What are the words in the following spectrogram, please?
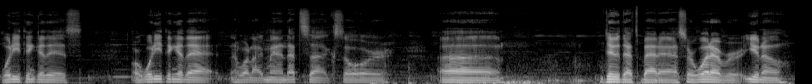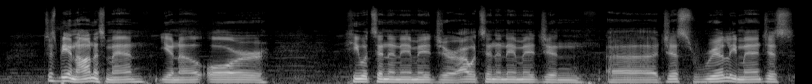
What do you think of this? Or what do you think of that? And we're like, man, that sucks. Or, uh, dude, that's badass. Or whatever. You know, just being honest, man. You know, or he would send an image, or I would send an image, and uh, just really, man, just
